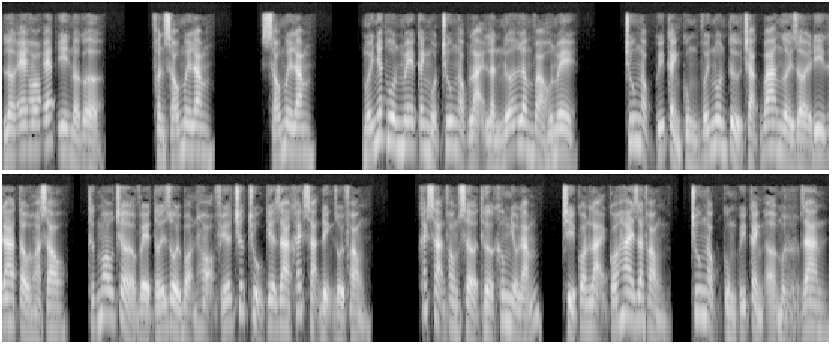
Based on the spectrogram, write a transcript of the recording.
L-E-O-S-I-N-G Phần 65 65 Mới nhất hôn mê canh một Chu Ngọc lại lần nữa lâm vào hôn mê. Chu Ngọc quý cảnh cùng với ngôn tử trạc ba người rời đi ga tàu hỏa sau, thực mau trở về tới rồi bọn họ phía trước chủ kia ra khách sạn định rồi phòng. Khách sạn phòng sở thừa không nhiều lắm, chỉ còn lại có hai gian phòng, Chu Ngọc cùng quý cảnh ở một gian,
